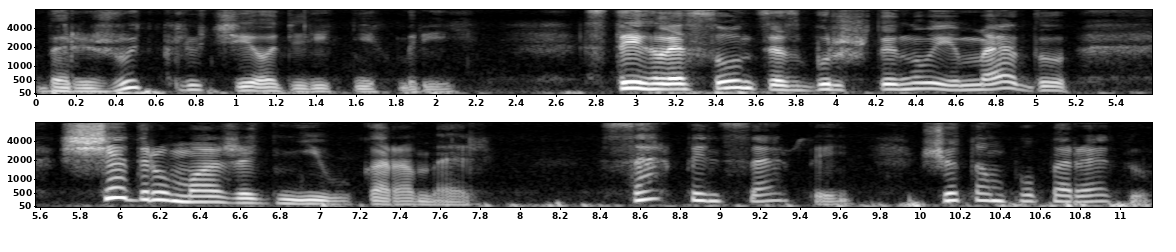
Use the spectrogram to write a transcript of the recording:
бережуть ключі од літніх мрій. Стигле сонце з бурштину і меду, щедро маже днів карамель. Серпень, серпень, що там попереду?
